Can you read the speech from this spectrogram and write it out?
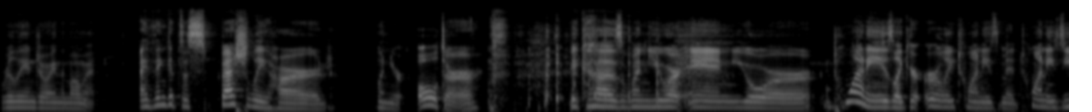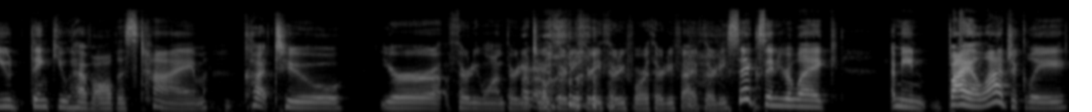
really enjoying the moment I think it's especially hard when you're older because when you are in your 20s, like your early 20s, mid 20s, you think you have all this time. Cut to your 31, 32, 33, 34, 35, 36 and you're like I mean, biologically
